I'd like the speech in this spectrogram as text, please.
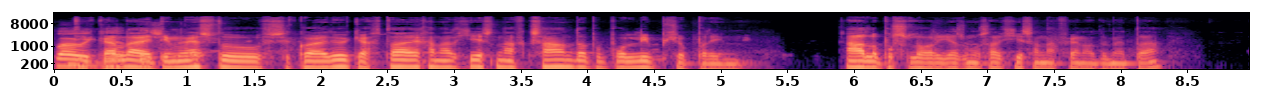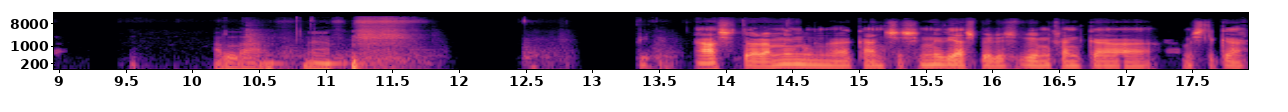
πάμε Και εκεί να καλά, οι πέσουμε. τιμές του φυσικού αερίου και αυτά είχαν αρχίσει να αυξάνονται από πολύ πιο πριν. Άλλο που στους λογαριασμούς αρχίσαν να φαίνονται μετά. Αλλά, ε, Άσε τώρα, μην ε, κάνεις εσύ, μην διασπείρεις βιομηχανικά μυστικά.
